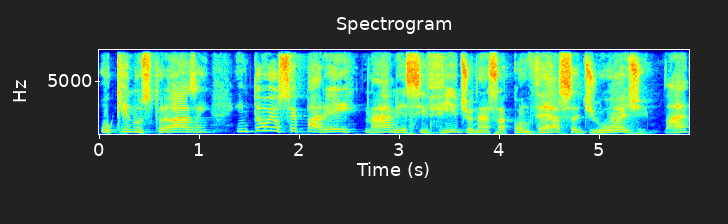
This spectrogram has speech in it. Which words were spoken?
o que nos trazem. Então eu separei né, nesse vídeo, nessa conversa de hoje, né,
